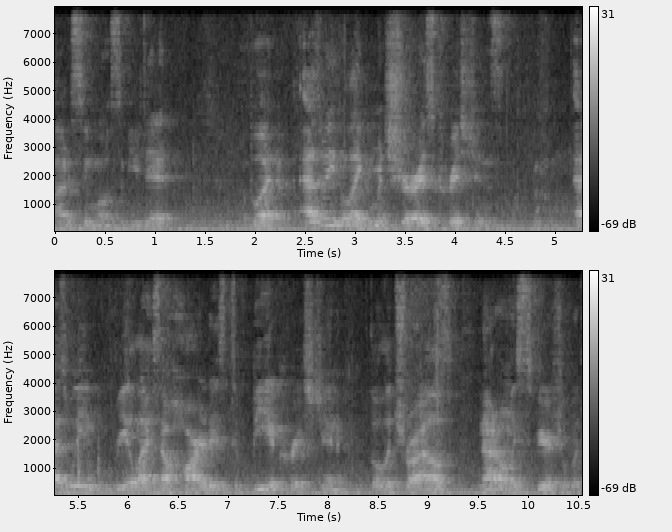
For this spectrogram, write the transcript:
I'd assume most of you did. But as we like mature as Christians, as we realize how hard it is to be a Christian, all the trials, not only spiritual but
